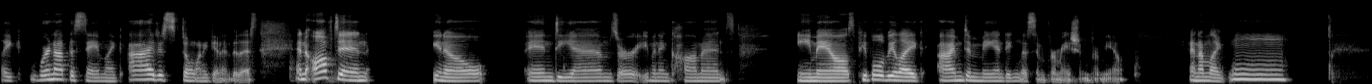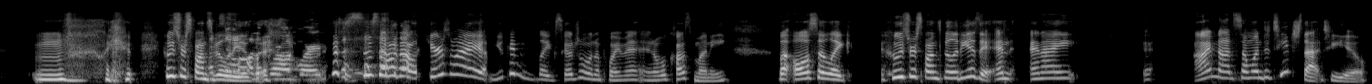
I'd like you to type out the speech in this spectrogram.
like we're not the same. Like i just don't want to get into this. And often you know in dms or even in comments emails, people will be like, I'm demanding this information from you. And I'm like, mm, mm, like whose responsibility is That's not how this? the world works. This is how that- here's my you can like schedule an appointment and it will cost money, but also like whose responsibility is it? And and I I'm not someone to teach that to you,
